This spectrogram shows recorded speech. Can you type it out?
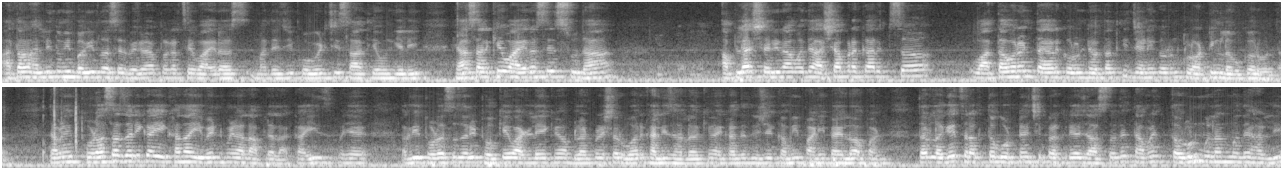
आता हल्ली तुम्ही बघितलं असेल वेगळ्या प्रकारचे व्हायरसमध्ये जी कोविडची साथ येऊन गेली ह्यासारखे व्हायरसेससुद्धा आपल्या शरीरामध्ये अशा प्रकारचं वातावरण तयार करून ठेवतात की जेणेकरून क्लॉटिंग लवकर होतं. त्यामुळे थोडासा जरी काही एखादा इव्हेंट मिळाला आपल्याला काही म्हणजे अगदी थोडंसं जरी ठोके वाढले किंवा ब्लड प्रेशर वर खाली झालं किंवा एखाद्या दिवशी कमी पाणी प्यायलो आपण तर लगेच रक्त गोठण्याची प्रक्रिया जास्त होते. त्यामुळे तरुण मुलांमध्ये हल्ली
